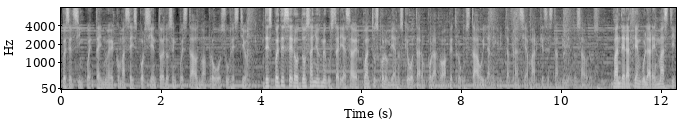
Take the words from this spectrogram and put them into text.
pues el 59,6% de los encuestados no aprobó su gestión. Después de cero o dos años me gustaría saber cuántos colombianos que votaron por arroba Petro Gustavo y la negrita Francia Márquez están viviendo sabroso. Bandera triangular en mástil,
